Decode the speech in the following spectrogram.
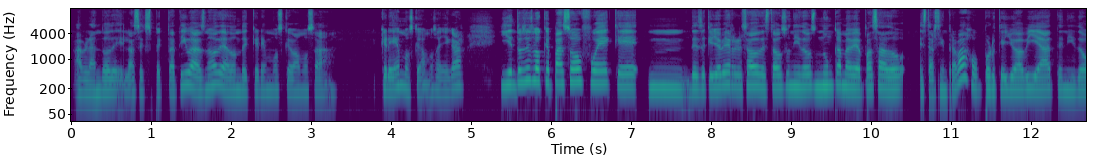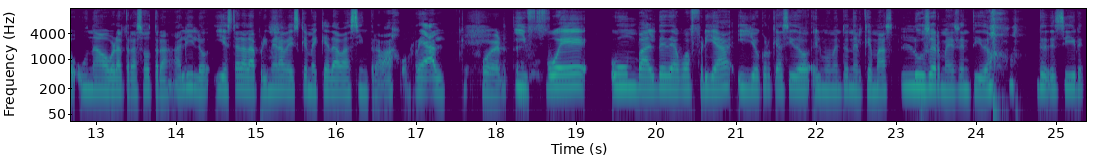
hablando de las expectativas, ¿no? De a dónde queremos que vamos a, creemos que vamos a llegar. Y entonces lo que pasó fue que mm, desde que yo había regresado de Estados Unidos, nunca me había pasado estar sin trabajo, porque yo había tenido una obra tras otra al hilo y esta era la primera vez que me quedaba sin trabajo, real. Qué fuerte. Y fue un balde de agua fría y yo creo que ha sido el momento en el que más loser me he sentido de decir,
